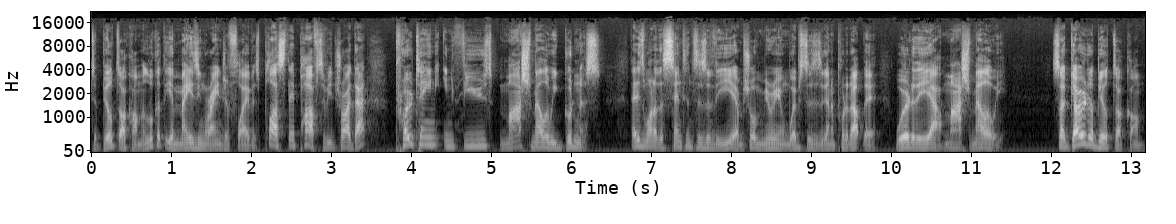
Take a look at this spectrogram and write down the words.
to built.com and look at the amazing range of flavors? Plus, their puffs. Have you tried that? Protein infused marshmallowy goodness. That is one of the sentences of the year. I'm sure Merriam Webster's is going to put it up there. Word of the year, marshmallowy. So go to built.com,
